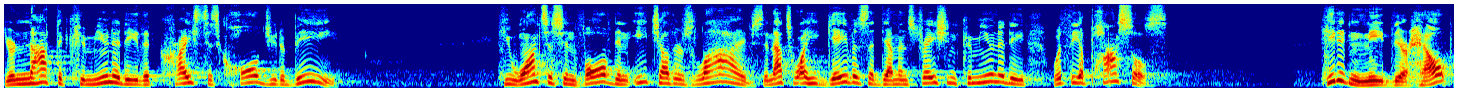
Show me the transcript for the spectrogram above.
you're not the community that Christ has called you to be. He wants us involved in each other's lives, and that's why He gave us a demonstration community with the apostles. He didn't need their help.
